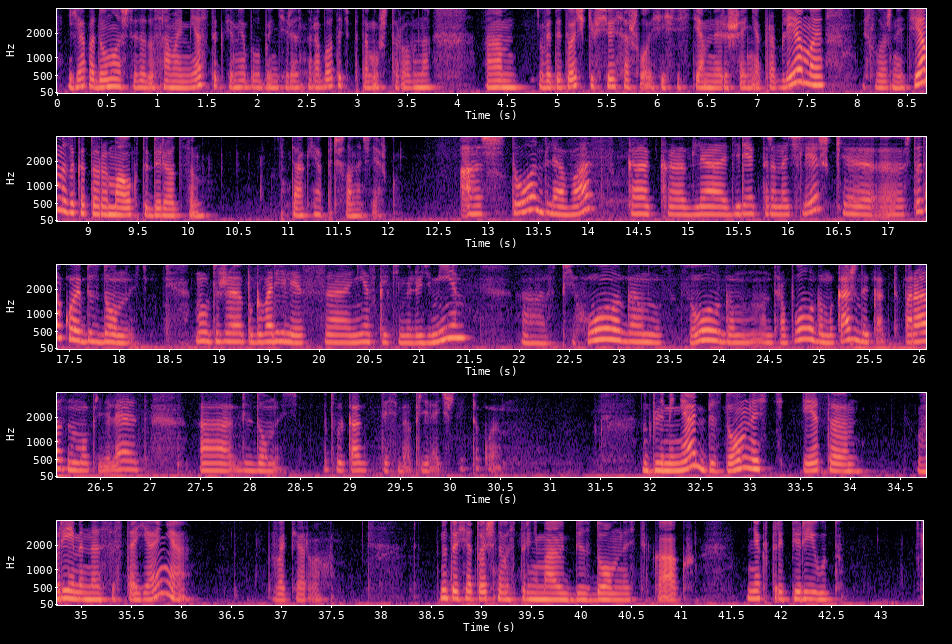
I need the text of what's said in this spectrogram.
И я подумала, что это то самое место, где мне было бы интересно работать, потому что ровно эм, в этой точке все и сошлось. И системное решение проблемы, и сложные темы, за которые мало кто берется. Так, я пришла в ночлежку. А что для вас, как э, для директора ночлежки, э, что такое бездомность? Мы вот уже поговорили с несколькими людьми, с психологом, социологом, антропологом, и каждый как-то по-разному определяет а, бездомность. Вот вы как для себя определяете, что это такое? Ну, для меня бездомность — это временное состояние, во-первых. Ну, то есть я точно воспринимаю бездомность как некоторый период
